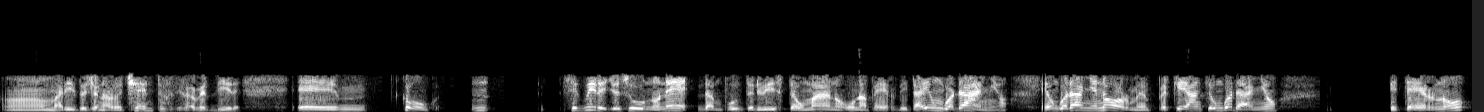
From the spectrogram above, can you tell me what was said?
uh, un marito, ce ne avrò cento, si fa per dire. E, ehm, comunque, seguire Gesù non è da un punto di vista umano una perdita, è un guadagno, è un guadagno enorme perché è anche un guadagno eterno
